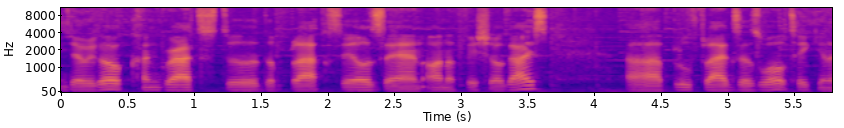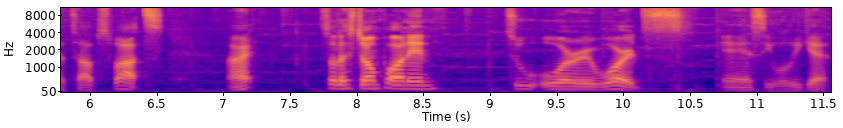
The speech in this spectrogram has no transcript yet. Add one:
There we go. Congrats to the Black Sails and unofficial guys uh, blue flags as well, taking the top spots. All right, so let's jump on in to our rewards and see what we get.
